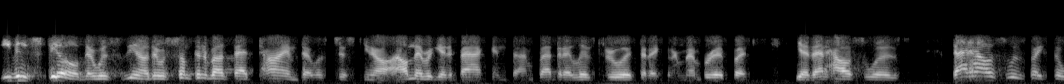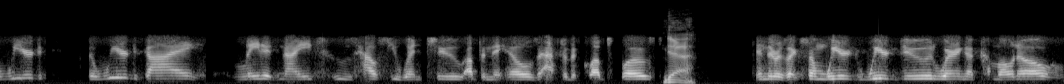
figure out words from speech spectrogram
even still, there was you know there was something about that time that was just you know I'll never get it back, and I'm glad that I lived through it, that I can remember it. But yeah, that house was that house was like the weird the weird guy late at night whose house you went to up in the hills after the clubs closed Yeah. and there was like some weird weird dude wearing a kimono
